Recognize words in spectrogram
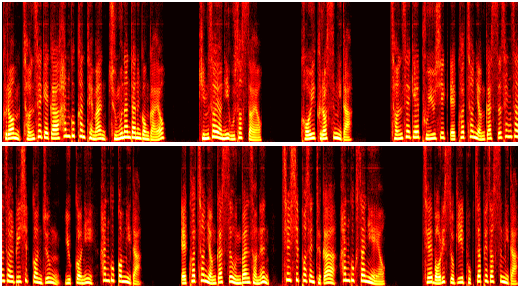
그럼 전 세계가 한국한테만 주문한다는 건가요? 김서연이 웃었어요. 거의 그렇습니다. 전 세계 부유식 액화천 연가스 생산 설비 10건 중 6건이 한국 겁니다. 액화천 연가스 운반선은 70%가 한국산이에요. 제 머릿속이 복잡해졌습니다.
